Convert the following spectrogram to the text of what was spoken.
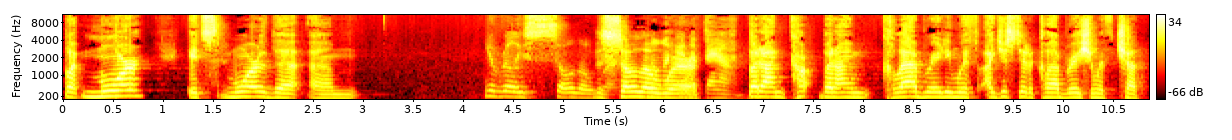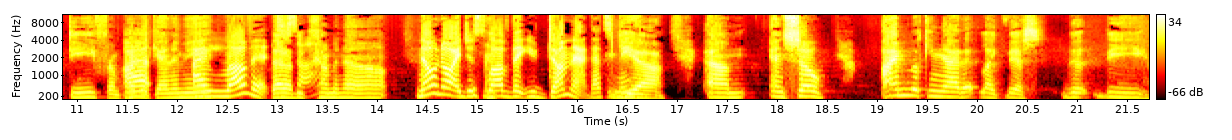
but more. It's more the um, You're really solo. the work, solo not in a work. band. But I'm co- but I'm collaborating with. I just did a collaboration with Chuck D from Public Enemy. I love it. That'll be coming out. no, no, I just love that you've done that. That's amazing. Yeah. Um, and so I'm looking at it like this. The, the,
